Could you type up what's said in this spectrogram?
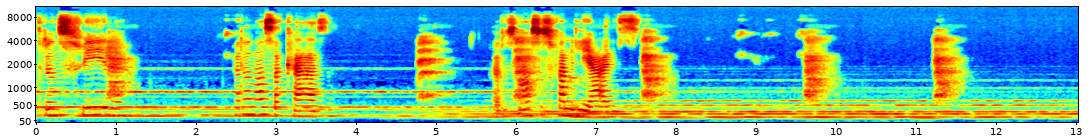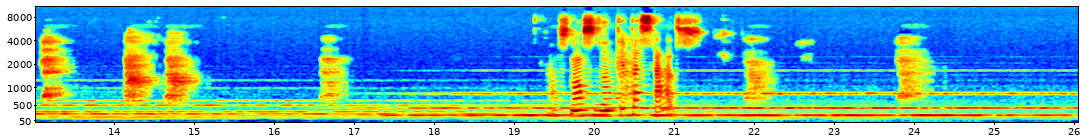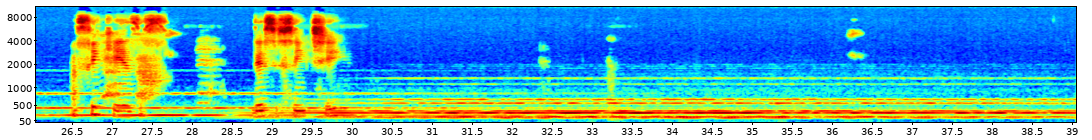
transfira para a nossa casa, para os nossos familiares. Aos nossos antepassados. As riquezas desse sentir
